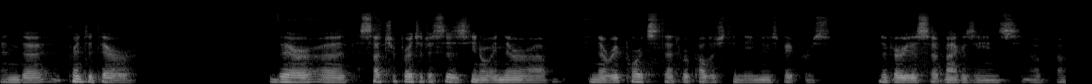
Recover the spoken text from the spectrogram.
and uh, printed their their uh, such prejudices, you know, in their uh, in their reports that were published in the newspapers, the various uh, magazines of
